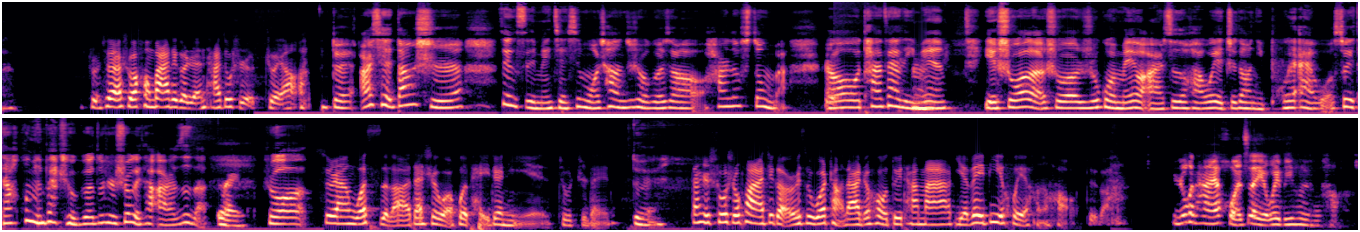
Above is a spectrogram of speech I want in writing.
准确来说，亨巴这个人他就是这样。对，而且当时 Six 里面简西摩唱的这首歌叫《Heart of Stone》吧，然后他在里面也说了，说如果没有儿子的话，我也知道你不会爱我，所以他后面半首歌都是说给他儿子的。对，说虽然我死了，但是我会陪着你，就之类的。对，但是说实话，这个儿子我长大之后对他妈也未必会很好，对吧？如果他还活着，也未必会很好。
